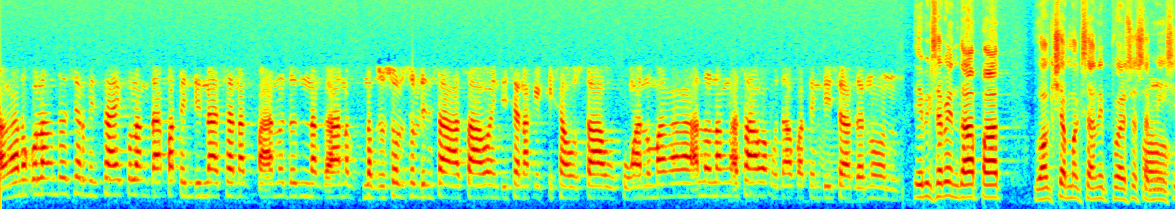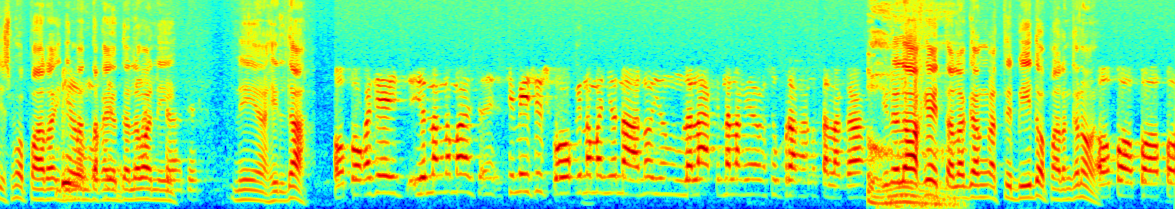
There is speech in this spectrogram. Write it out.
Ang ano ko lang doon, sir, mensahe ko lang dapat hindi na siya nagpaano doon, nag, ah, nag, nagsusulsul din sa asawa, hindi siya nakikisaw-saw. Kung ano mga ano ng asawa ko, dapat hindi siya ganun. Ibig sabihin, dapat wag siya magsanib puwersa sa Oo. misis mo para Hindi, idemanda kayo dalawa ni, ni ah, Hilda. Opo, kasi yun lang naman, si Mrs. ko, okay naman yun na ano, yung lalaki na lang yung sobrang ano talaga. Yung lalaki, talagang atrebido, parang ganon. Opo, opo, opo,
